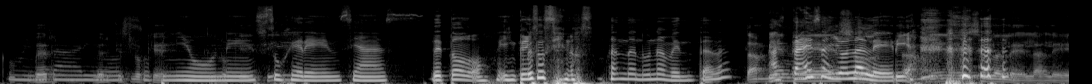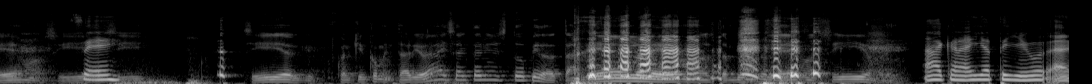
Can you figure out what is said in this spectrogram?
comentarios, ver qué es lo que- qué es lo que- opiniones, sí. sugerencias, de todo. Incluso si nos mandan una mentada. También Hasta esa yo la leería. También eso la, le- la leemos, sí. Sí. Sí, Sí, cualquier comentario, ay, Isaac está bien estúpido, también lo leemos, también lo leemos, sí, hombre. Ah, caray, ya te llegó. Ah.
